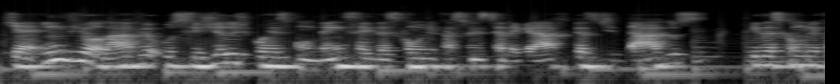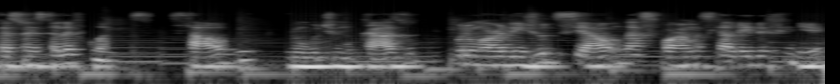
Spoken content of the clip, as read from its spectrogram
que é inviolável o sigilo de correspondência e das comunicações telegráficas de dados e das comunicações telefônicas, salvo, no último caso, por uma ordem judicial nas formas que a lei definir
